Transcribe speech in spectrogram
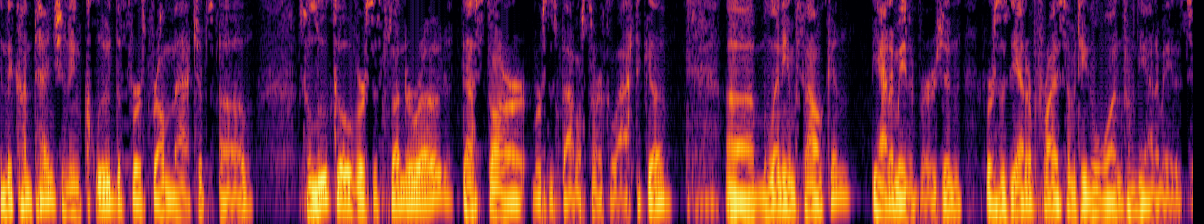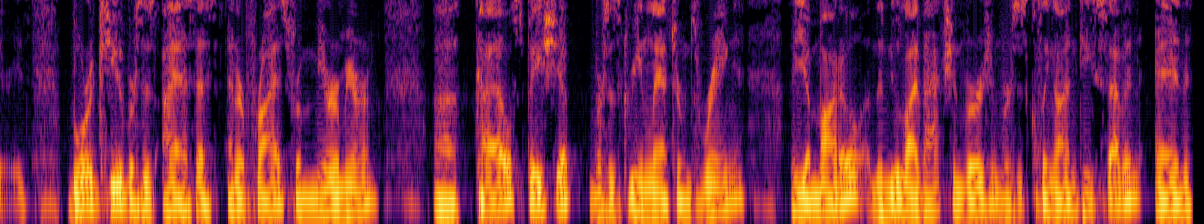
in the contention include the first round matchups of Saluko versus Thunder Road, Death Star versus Battlestar Galactica, uh, Millennium Falcon, the animated version versus the Enterprise 1701 from the animated series, Borg Cube versus ISS Enterprise from Mirror Mirror, uh, Kyle Spaceship versus Green Lantern's Ring, Yamato, the new live action version versus Klingon D7, and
